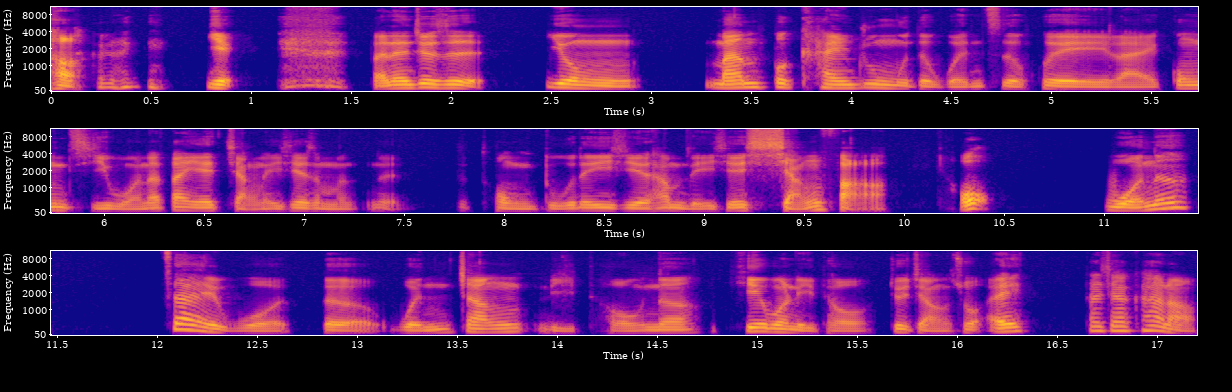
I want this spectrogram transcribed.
啊，也反正就是用蛮不堪入目的文字会来攻击我。那但也讲了一些什么那统独的一些他们的一些想法哦。我呢，在我的文章里头呢，贴文里头就讲说，哎。大家看啊，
